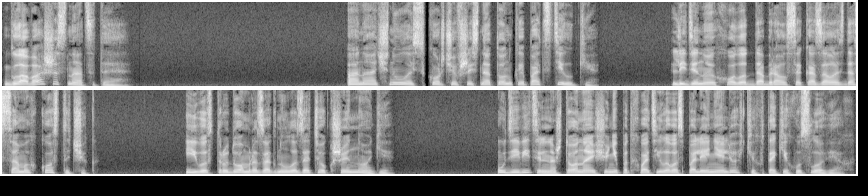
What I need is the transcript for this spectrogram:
Глава 16 Она очнулась, скорчившись на тонкой подстилке. Ледяной холод добрался, казалось, до самых косточек. Ива с трудом разогнула затекшие ноги. Удивительно, что она еще не подхватила воспаление легких в таких условиях.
